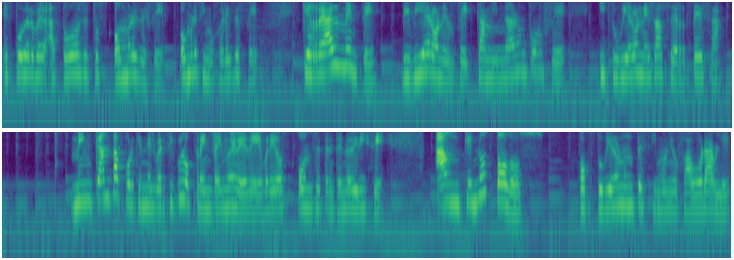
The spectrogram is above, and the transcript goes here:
es poder ver a todos estos hombres de fe, hombres y mujeres de fe, que realmente vivieron en fe, caminaron con fe y tuvieron esa certeza me encanta porque en el versículo 39 de Hebreos 11:39 dice, aunque no todos obtuvieron un testimonio favorable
